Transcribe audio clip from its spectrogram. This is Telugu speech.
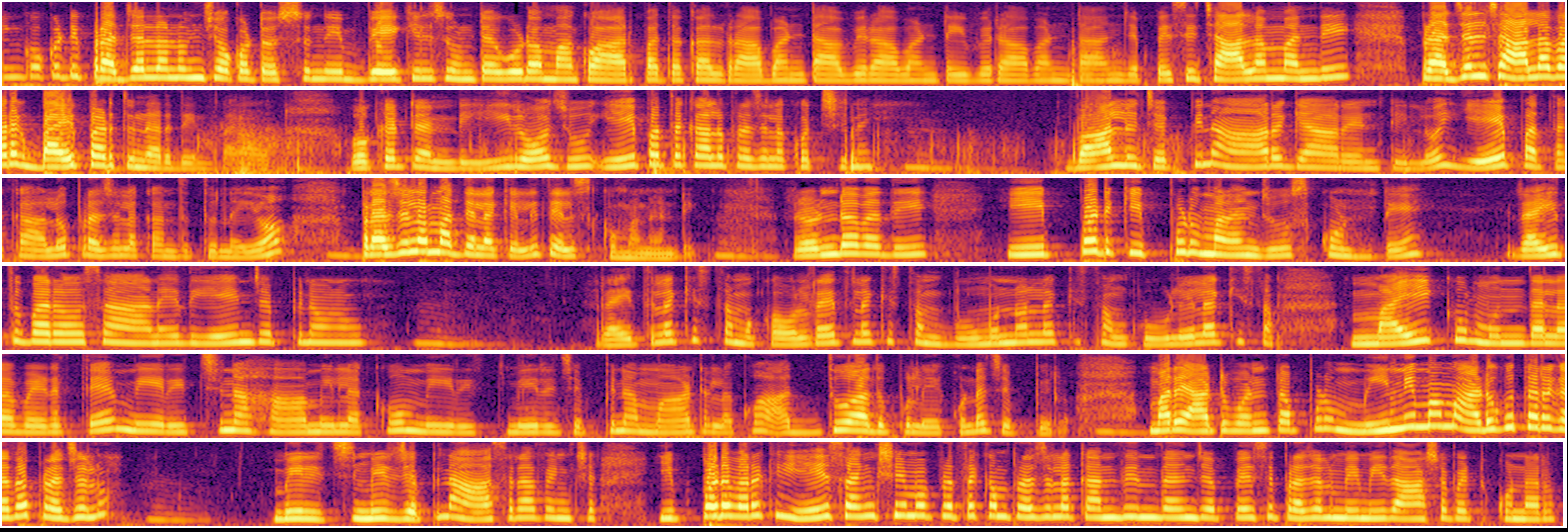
ఇంకొకటి ప్రజల నుంచి ఒకటి వస్తుంది. వెహికల్స్ ఉంటే కూడా మాకు ఆరు పథకాలు రావంట అవి రావంట ఇవి రావంట అని చెప్పేసి చాలా మంది ప్రజలు చాలా వరకు భయపడుతున్నారు దీనిపై ఒకటండి ఈరోజు ఏ పథకాలు ప్రజలకు వచ్చినాయి? వాళ్ళు చెప్పిన ఆరు గ్యారంటీలో ఏ పథకాలు ప్రజలకు అందుతున్నాయో ప్రజల మధ్యలోకి వెళ్ళి తెలుసుకోమనండి. రెండవది ఇప్పటికిప్పుడు మనం చూసుకుంటే రైతు భరోసా అనేది ఏం చెప్పినావు నువ్వు? రైతులకు ఇస్తాము కౌలు రైతులకు ఇస్తాం భూమున్నోళ్ళకి ఇస్తాం కూలీలకు ఇస్తాం మైకు ముందల పెడితే మీరు ఇచ్చిన హామీలకు మీరు మీరు చెప్పిన మాటలకు అద్దు అదుపు లేకుండా చెప్పారు మరి అటువంటప్పుడు మినిమం అడుగుతారు కదా ప్రజలు? మీరు ఇచ్చి మీరు చెప్పిన ఆసరా పెన్షన్ ఇప్పటి వరకు ఏ సంక్షేమ పథకం ప్రజలకు అందిందని చెప్పేసి ప్రజలు మీ మీద ఆశ పెట్టుకున్నారు?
